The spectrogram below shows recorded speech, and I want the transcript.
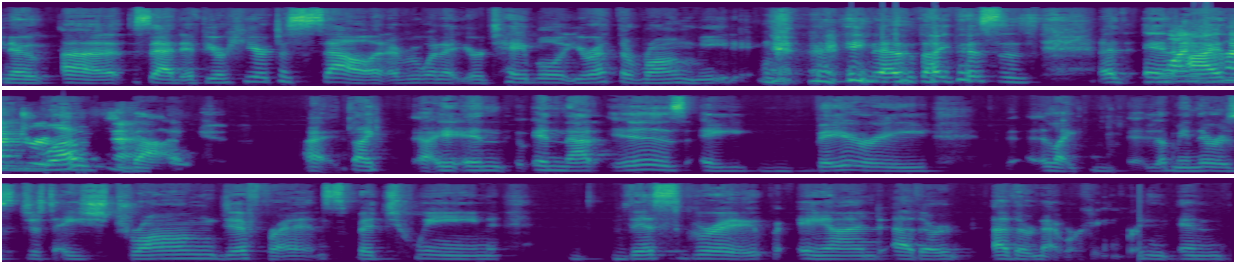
You know, uh, said if you're here to sell at everyone at your table, you're at the wrong meeting. you know, like this is, and 100%. I love that. I, like, I, and and that is a very like i mean there is just a strong difference between this group and other other networking and, and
